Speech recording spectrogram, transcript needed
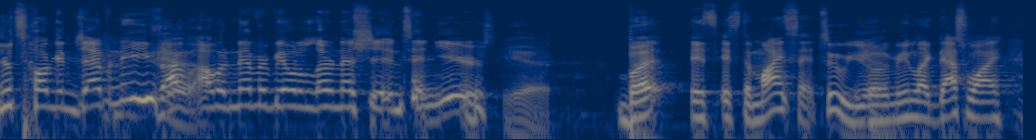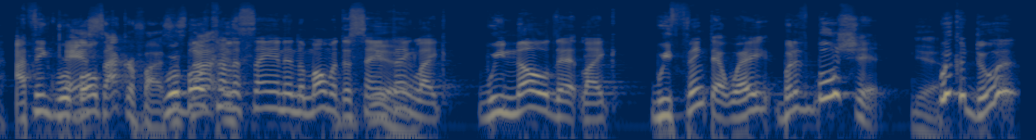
You're talking Japanese. I, Yeah. I would never be able to learn that shit in ten years. Yeah. But it's it's the mindset too. You know what I mean? Like that's why I think we're And both sacrifice. We're It's both kind of saying in the moment the same Yeah. thing. Like we know that like we think that way, but it's bullshit. Yeah. we could do it.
